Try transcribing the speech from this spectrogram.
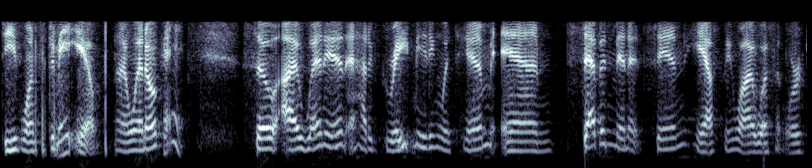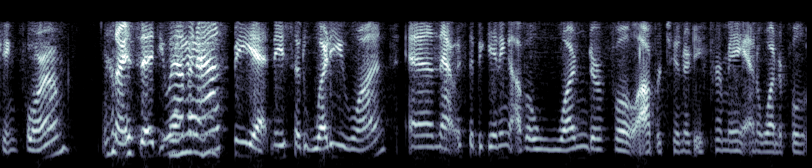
"Steve wants to meet you." And I went, "Okay." So I went in and had a great meeting with him, and seven minutes in, he asked me why I wasn't working for him. And I said, You haven't asked me he said, What do you want? And that was the beginning of a wonderful opportunity for me and a wonderful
